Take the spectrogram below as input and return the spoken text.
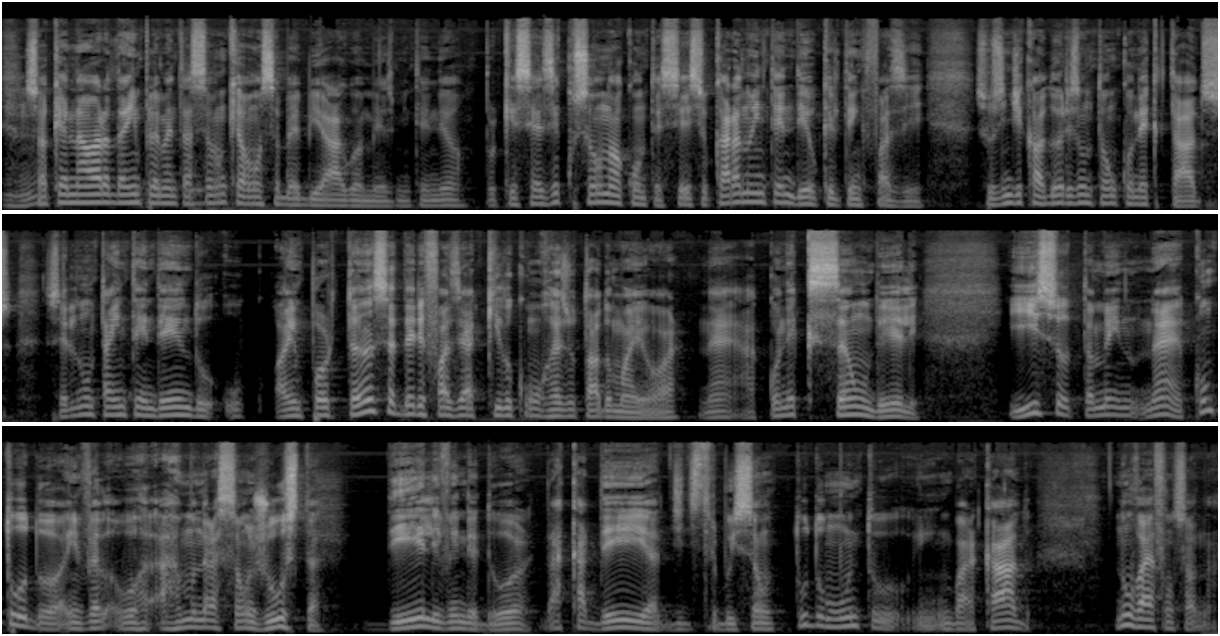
Uhum. Só que é na hora da implementação que a onça bebe água mesmo, entendeu? Porque se a execução não acontecer, se o cara não entender o que ele tem que fazer, se os indicadores não estão conectados, se ele não está entendendo o, a importância dele fazer aquilo com um resultado maior, né? A conexão dele. E isso também, né? Com tudo, a, a remuneração justa dele, vendedor, da cadeia de distribuição, tudo muito embarcado não vai funcionar,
